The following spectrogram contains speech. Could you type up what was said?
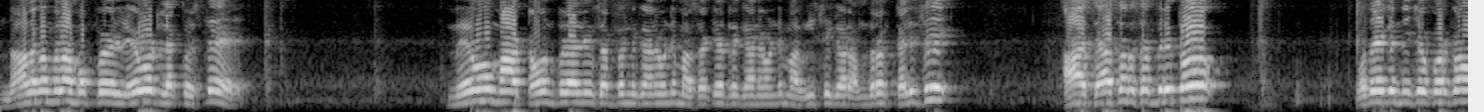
నాలుగు వందల ముప్పై ఏడు లేఅవుట్ లెక్క వస్తే మేము మా టౌన్ ప్లానింగ్ సిబ్బంది కానివ్వండి మా సెక్రటరీ కానివ్వండి మా వీసీ గారు అందరం కలిసి ఆ శాసనసభ్యులతో ఉదయగిరి నియోజకవర్గం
